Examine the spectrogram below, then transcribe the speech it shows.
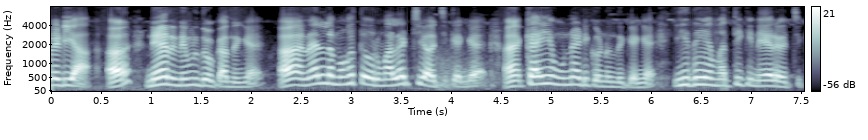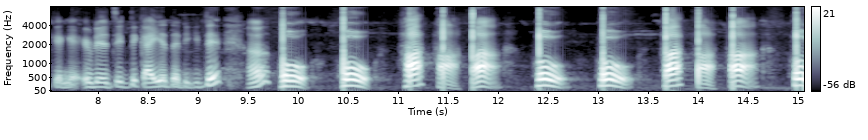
ரெடியா நேரம் நிமிர்ந்து உட்காந்துங்க. ஆ, நல்ல முகத்தை ஒரு மலர்ச்சியாக வச்சுக்கோங்க. ஆ, கையை முன்னாடி கொண்டு வந்துக்கோங்க. இதே மத்திக்கு நேரம் வச்சுக்கோங்க. இப்படி வச்சுக்கிட்டு கையை தட்டிக்கிட்டு ஆ, ஹோ ஹோ ஹா ஹா ஹா ஹோ ஹோ ஹா ஹா ஹா ஹோ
